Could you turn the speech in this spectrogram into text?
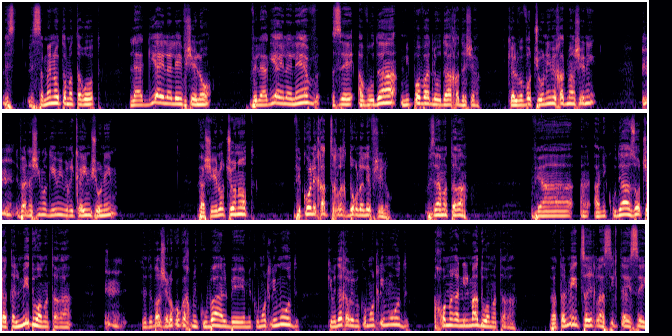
לס- לסמן לו את המטרות, להגיע אל הלב שלו, ולהגיע אל הלב זה עבודה מפה ועד להודעה חדשה. כי הלבבות שונים אחד מהשני, ואנשים מגיעים עם רקעים שונים, והשאלות שונות, וכל אחד צריך לחדור ללב שלו, וזו המטרה. והנקודה הזאת שהתלמיד הוא המטרה, זה דבר שלא כל כך מקובל במקומות לימוד, כי בדרך כלל במקומות לימוד החומר הנלמד הוא המטרה, והתלמיד צריך להשיג את ההישג.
